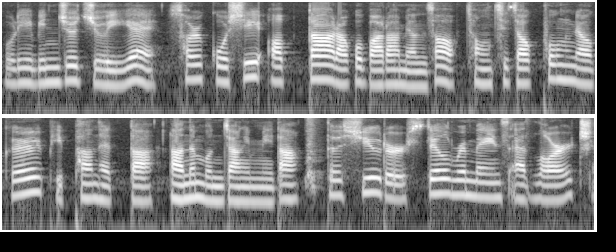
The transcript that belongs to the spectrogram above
우리 민주주의에 설 곳이 없다 라고 말하면서 정치적 폭력을 비판했다 라는 문장입니다. The shooter still remains at large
